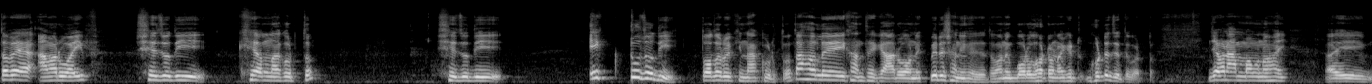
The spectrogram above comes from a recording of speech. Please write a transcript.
তবে আমার ওয়াইফ সে যদি খেয়াল না করতো, সে যদি একটু যদি তদারকি না করতো, তাহলে এখান থেকে আরও অনেক পেরেশানি হয়ে যেত, অনেক বড় ঘটনা ঘট- যেতে পারতো। যেমন আম্মা মনে হয়, এই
